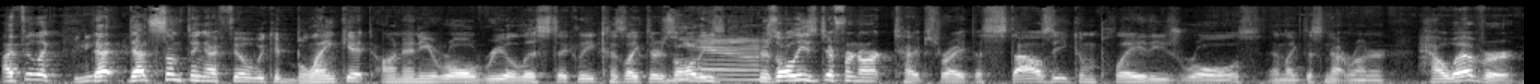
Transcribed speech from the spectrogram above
I feel like need... that that's something I feel we could blanket on any role realistically because like there's all yeah. these there's all these different archetypes, right? The styles that you can play these roles and like this netrunner. However,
